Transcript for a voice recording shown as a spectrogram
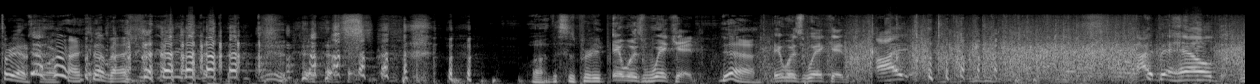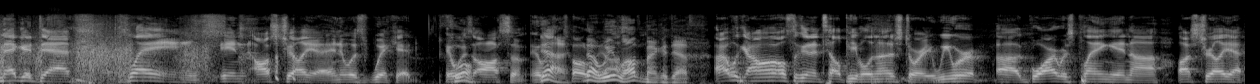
Three out of four. All right, not bad. wow, this is pretty. It was wicked. Yeah. It was wicked. I I beheld Megadeth playing in Australia, and it was wicked. It was awesome. It yeah, was totally no, we awesome. love Megadeth. I was, I'm also going to tell people another story. We were, uh, Gwar was playing in uh, Australia,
